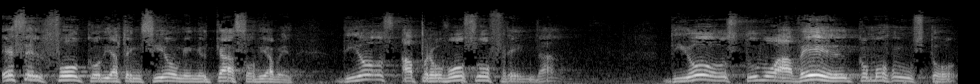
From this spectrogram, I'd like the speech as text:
es el foco de atención en el caso de Abel? Dios aprobó su ofrenda, Dios tuvo a Abel como justo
